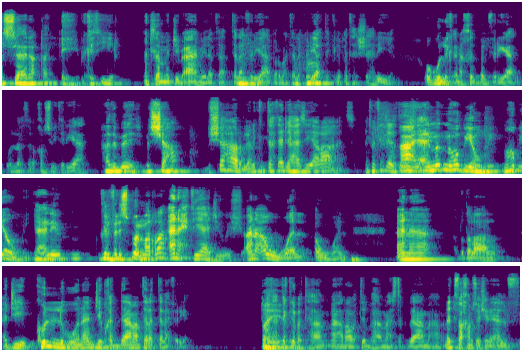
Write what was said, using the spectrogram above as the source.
السعر أقل اي بكثير أنت لما تجيب عاملة ب 3000 مم. ريال ب 4000 مم. ريال تكلفتها الشهرية وأقول لك أنا خذ ب 1000 ريال ولا 500 ريال. هذا بإيش؟ بالشهر؟ بالشهر لأنك أنت تحتاجها زيارات. أنت ما تحتاج آه يعني ما هو بيومي. ما هو بيومي. يعني قل في الأسبوع مرة؟ أنا احتياجي وش؟ أنا أول أول أنا أبو طلال أجيب كل بونه نجيب خدامة ب 3000 ريال. طيب. طيب. تكلفتها مع رواتبها مع استخدامها. ندفع 25000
